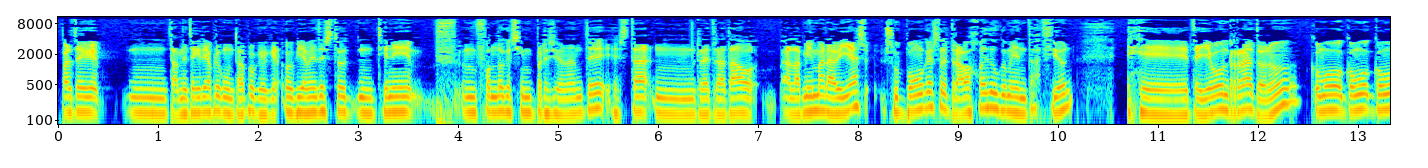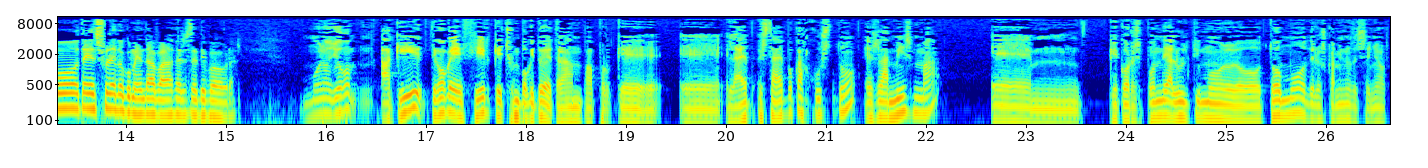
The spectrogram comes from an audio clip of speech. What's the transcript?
Aparte mm, también te quería preguntar porque obviamente esto mm, tiene un fondo que es impresionante, está mm, retratado a las mil maravillas. Supongo que esto de trabajo de documentación eh, te lleva un rato, ¿no? ¿Cómo, cómo, ¿Cómo te suele documentar para hacer este tipo de obras? Bueno, yo aquí tengo que decir que he hecho un poquito de trampa porque eh, la, esta época justo es la misma eh, que corresponde al último tomo de los Caminos del Señor.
